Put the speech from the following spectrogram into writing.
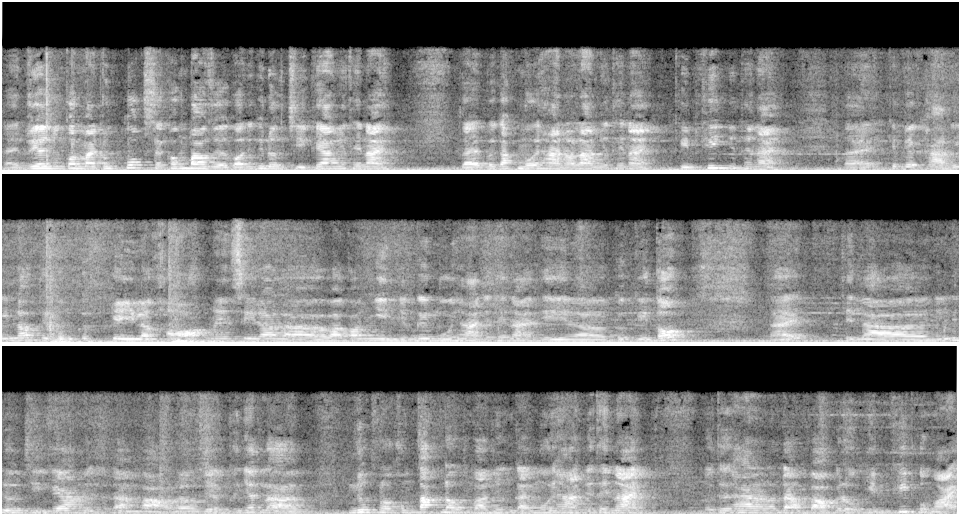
Đấy, riêng những con máy Trung Quốc sẽ không bao giờ có những cái đường chỉ keo như thế này. Đấy với các mối hàn nó làm như thế này kín khít như thế này đấy cái việc hàn inox thì cũng cực kỳ là khó nên suy ra là bà con nhìn những cái mũi hàn như thế này thì là cực kỳ tốt. Đấy thì là những cái đường chỉ keo này sẽ đảm bảo là việc thứ nhất là nước nó không tác động vào những cái mối hàn như thế này. Rồi thứ hai là nó đảm bảo cái độ kín khít của máy.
